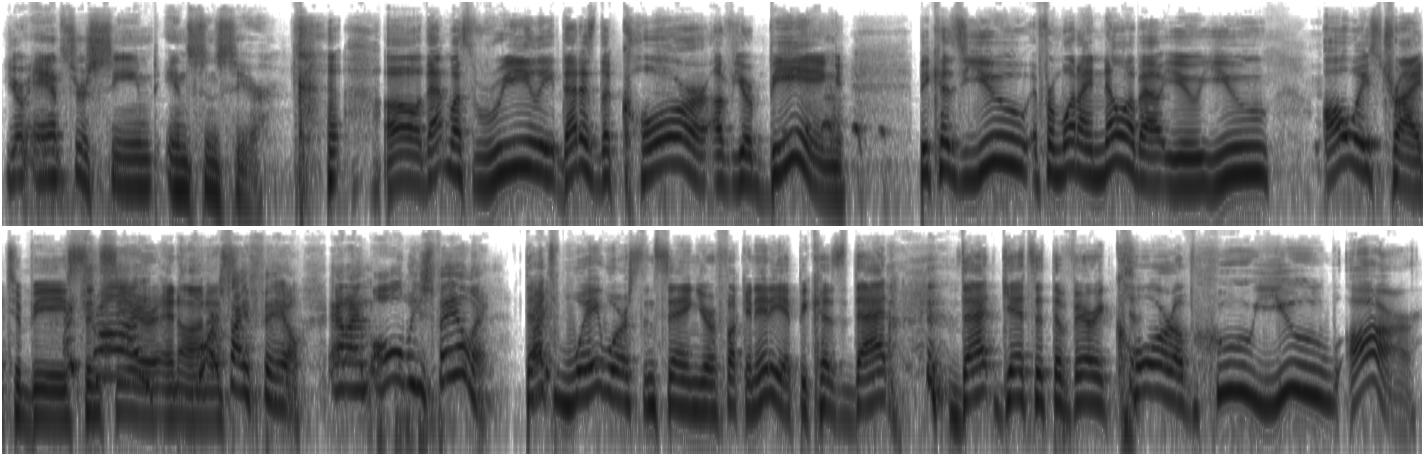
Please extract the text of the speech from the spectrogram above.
your answer seemed insincere. Oh, that must really that is the core of your being because you from what I know about you, you always try to be sincere Try. and Of honest. course I fail. And I'm always failing. That's way worse than saying you're a fucking idiot because that that gets at the very core of who you are.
